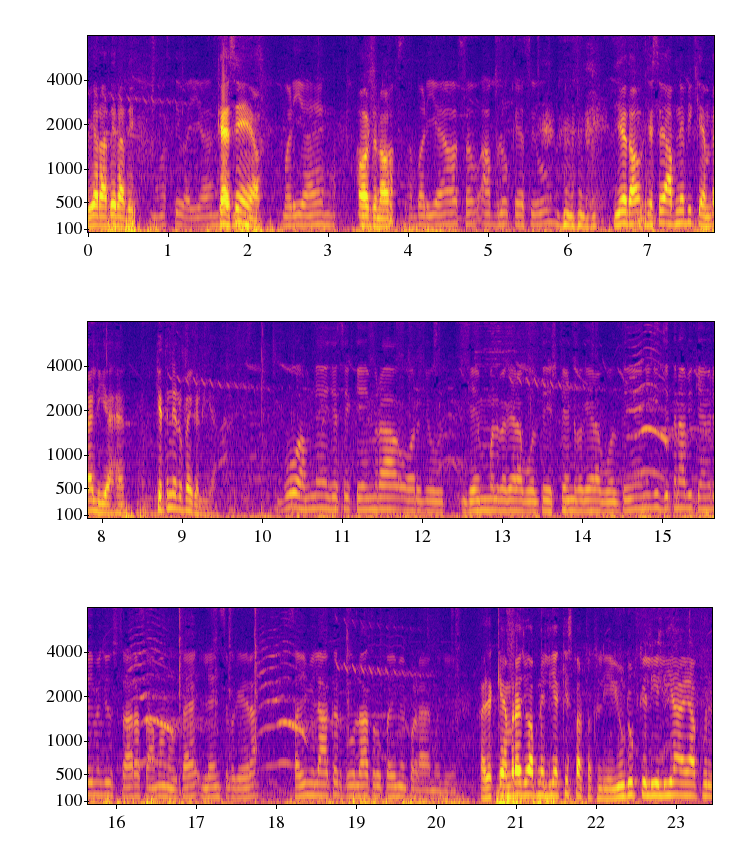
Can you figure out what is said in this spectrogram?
भैया राधे राधे। नमस्ते भैया। कैसे हैं आप? बढ़िया है। और सुनाओ। बढ़िया है और सब आप लोग कैसे हो? ये बताओ जैसे आपने भी कैमरा लिया है कितने रुपए का लिया? वो हमने जैसे कैमरा और जो गेमल वगैरह बोलते हैं स्टैंड वगैरह बोलते हैं यानी कि जितना भी कैमरे में जो सारा सामान होता है लेंस वगैरह सभी मिलाकर दो लाख रुपए में पड़ा है मुझे। अच्छा कैमरा जो आपने लिया किस पर्पज के लिए? यूट्यूब के लिए लिया है या फिर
